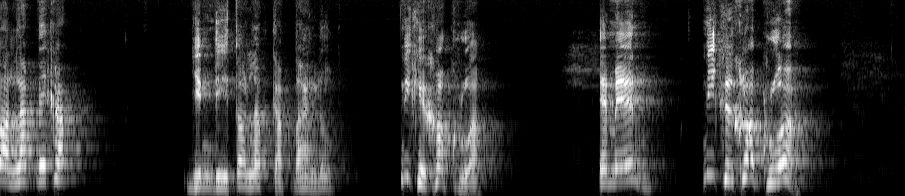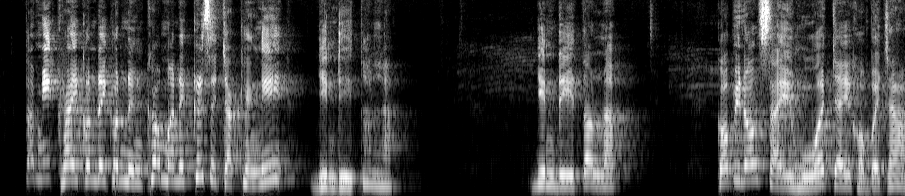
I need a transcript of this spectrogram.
ต้อนรับไหมครับ ยินดีต้อนรับกลับบ้านลูก นี่คือครอบครัวเอเมน นี่คือครอบครัว ถ้ามีใครคนใดคนหนึ่งเข้ามาในคริสตจักรแห่งนี้ ยินดีต้อนรับ ยินดีต้อนรับ ขอพี่น้องใส่หัวใจของพระเจ้า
